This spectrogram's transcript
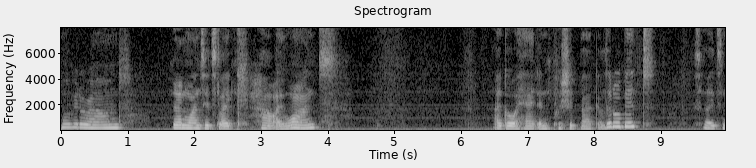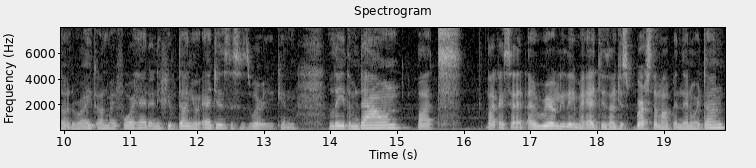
move it around. Then once it's like how I want, I go ahead and push it back a little bit so it's not right on my forehead and if you've done your edges this is where you can lay them down. But like I said I rarely lay my edges. I just brush them up and then we're done.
